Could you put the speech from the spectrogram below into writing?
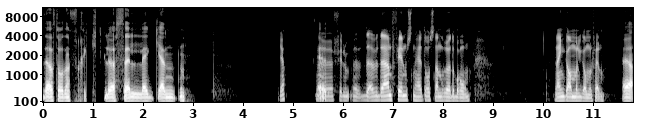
Der står Den fryktløse legenden. Ja. Er- Eh, film, eh, det, er- det er en film som heter også Den røde baron. Men det er en gammel, gammel film. Ja.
